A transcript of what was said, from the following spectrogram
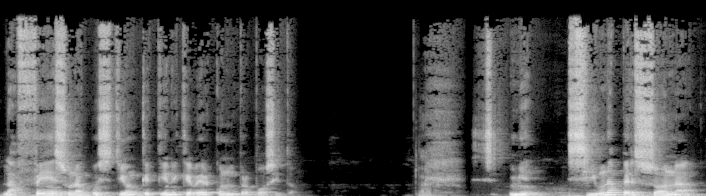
La fe es una cuestión que tiene que ver con un propósito. Claro si una persona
